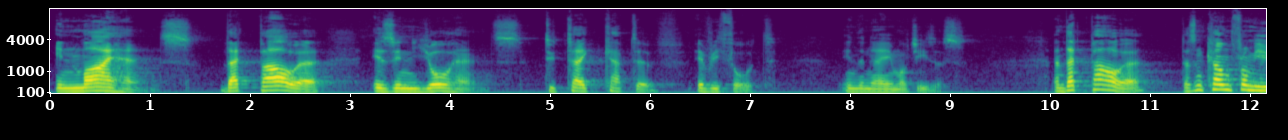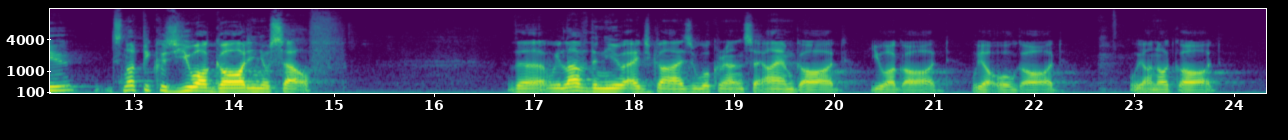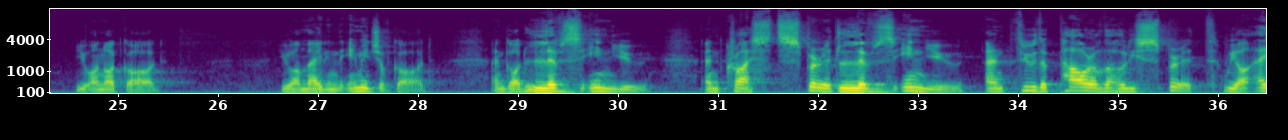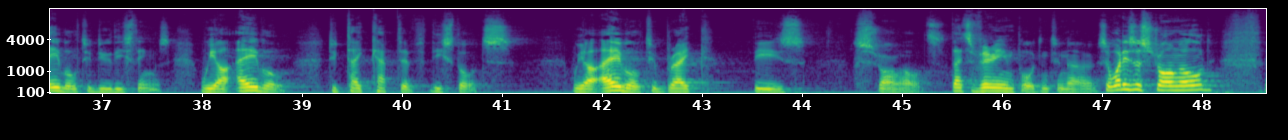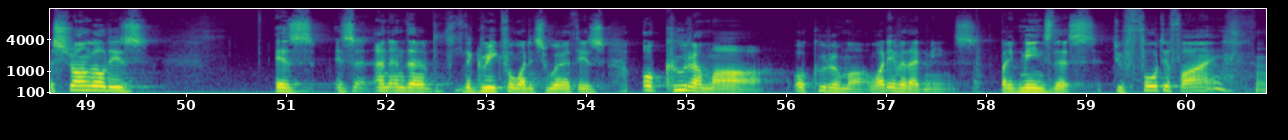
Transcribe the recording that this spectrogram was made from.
in my hands. That power is in your hands to take captive every thought in the name of Jesus. And that power doesn't come from you, it's not because you are God in yourself. The, we love the new age guys who walk around and say, I am God, you are God, we are all God. We are not God, you are not God. You are made in the image of God, and God lives in you, and Christ's Spirit lives in you. And through the power of the Holy Spirit, we are able to do these things. We are able to take captive these thoughts we are able to break these strongholds. That's very important to know. So, what is a stronghold? A stronghold is, is, is and, and the, the Greek for what it's worth is okurama, okurama, whatever that means. But it means this to fortify.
